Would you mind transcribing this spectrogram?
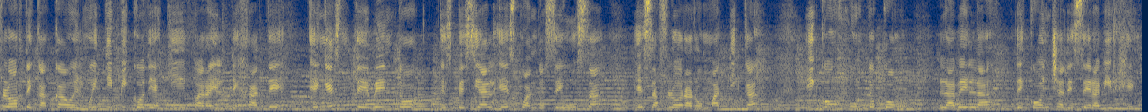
flor de cacao, el muy típico de aquí para el tejate. En este evento especial es cuando se usa esa flor aromática y conjunto con la vela de concha de cera virgen.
